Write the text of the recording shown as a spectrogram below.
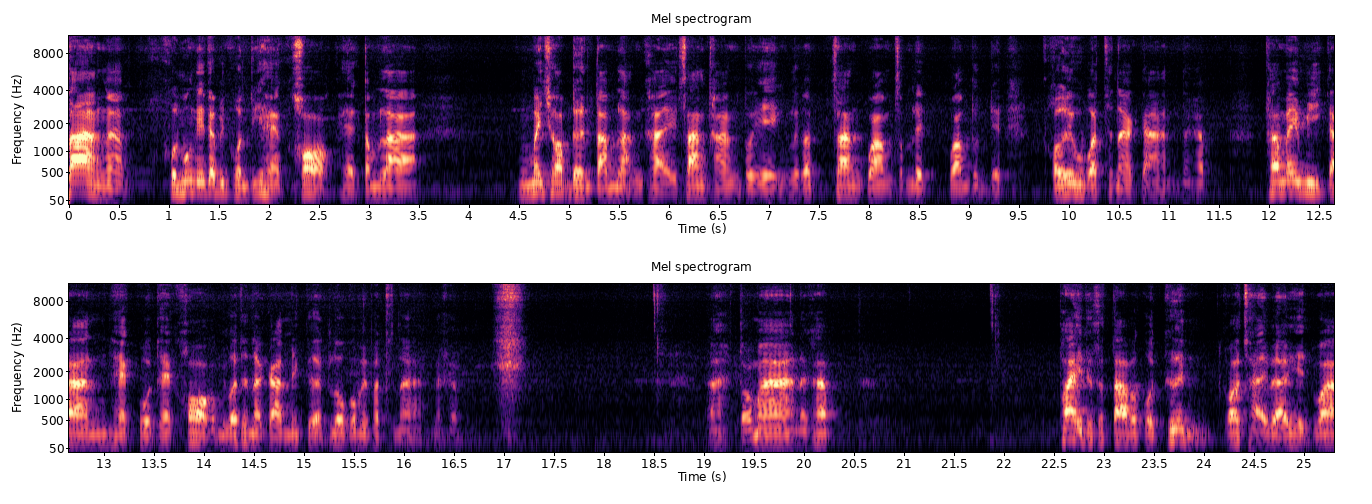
สร้างอะคนพวกนี้จะเป็นคนที่แหกคอกแหกตำรา ไม่ชอบเดินตามหลังใครสร้างทางของตัวเอง แล้วก็สร้างความสำเร็จความดุดเด่นเขาเรียกว่าวัฒนาการนะครับ ถ้าไม่มีการแหกกฎแหกข้อกับมีวัฒนาการไม่เกิดโลกก็ไม่พัฒนานะครับอะต่อมานะครับไพ่เดอะสตาร์ปรากฏขึ้น ก็ฉายแบบให้เห็นว่า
